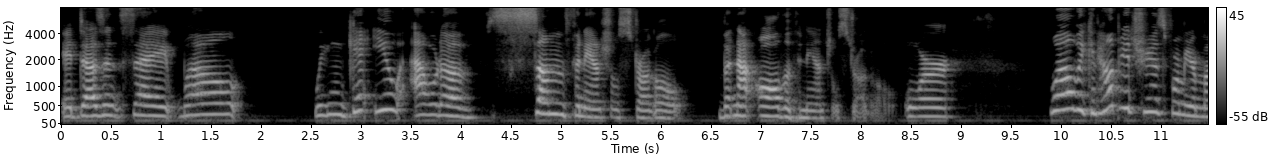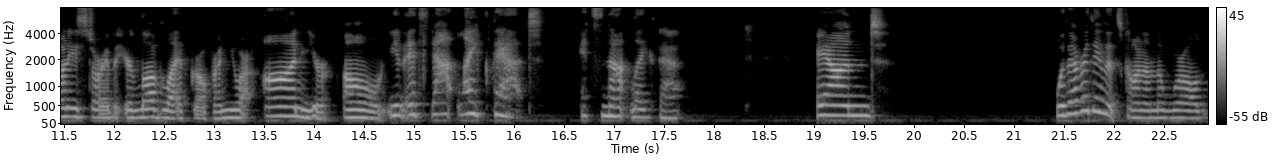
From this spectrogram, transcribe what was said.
It doesn't say, well, we can get you out of some financial struggle, but not all the financial struggle. Or, well, we can help you transform your money story, but your love life, girlfriend, you are on your own. You know, it's not like that. It's not like that. And with everything that's gone on in the world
